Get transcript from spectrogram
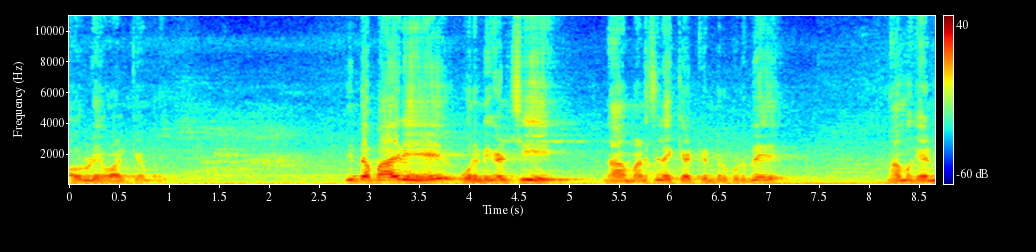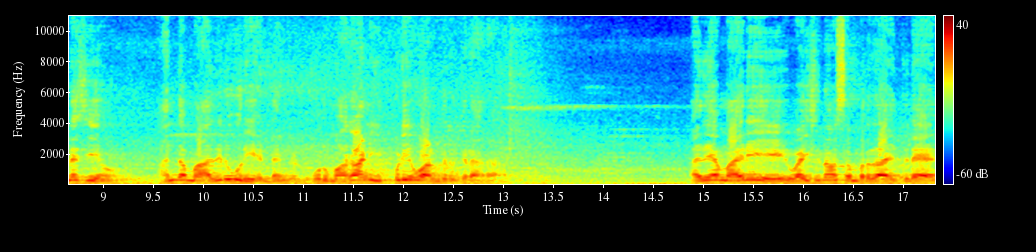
அவருடைய வாழ்க்கை முறை. இந்த மாதிரி ஒரு நிகழ்ச்சியை நான் மனசில் கேட்கின்ற பொழுது நமக்கு என்ன செய்யும்? அந்த மாதிரி ஒரு எண்ணங்கள். ஒரு மகான் இப்படியும் வாழ்ந்திருக்கிறாரா? அதே மாதிரி வைஷ்ணவ சம்பிரதாயத்தில்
